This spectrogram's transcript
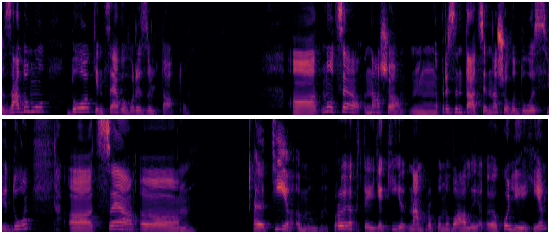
задуму до кінцевого результату. Ну, це наша презентація нашого досвіду. Це е, е, ті проекти, які нам пропонували е, колеги.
